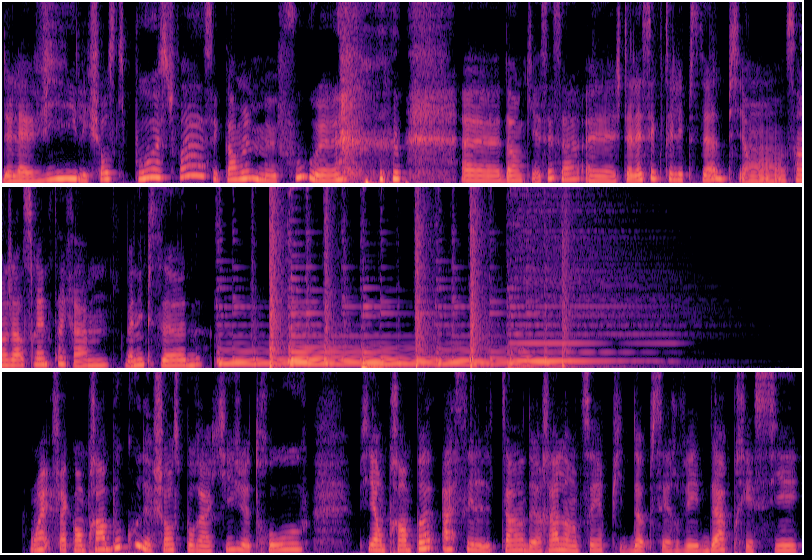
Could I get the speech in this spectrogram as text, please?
de la vie, les choses qui poussent. Ouais, c'est quand même fou. Euh. Euh, donc, c'est ça. je te laisse écouter l'épisode, puis on s'en sur Instagram. Bon épisode! Ouais, fait qu'on prend beaucoup de choses pour acquis, je trouve, puis on prend pas assez le temps de ralentir puis d'observer, d'apprécier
